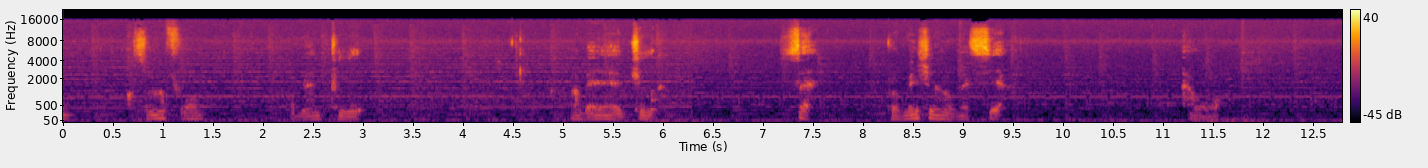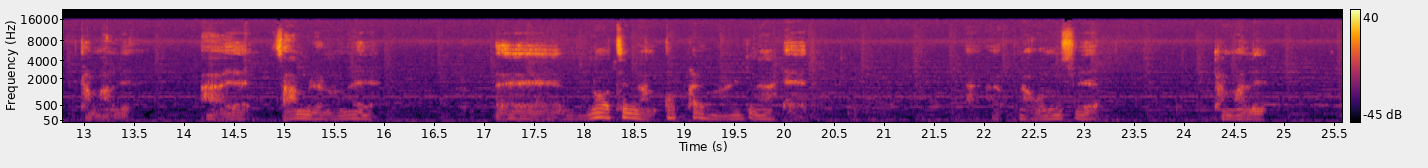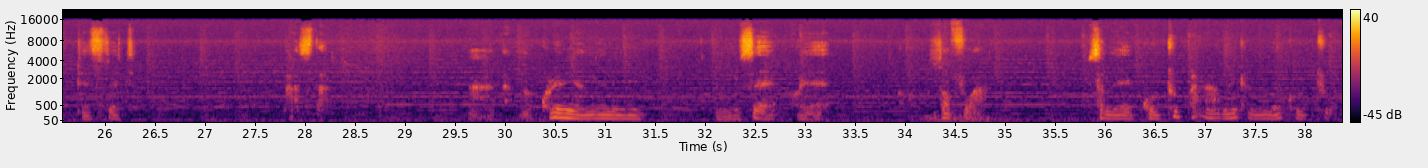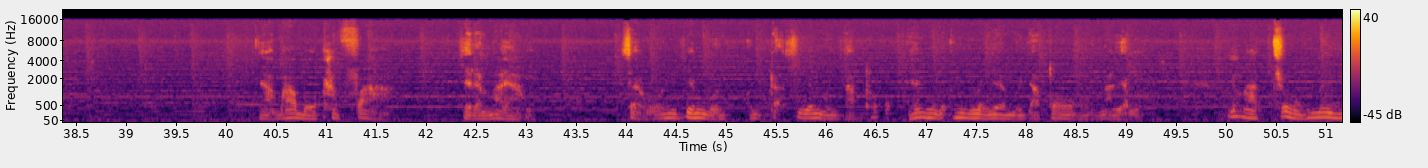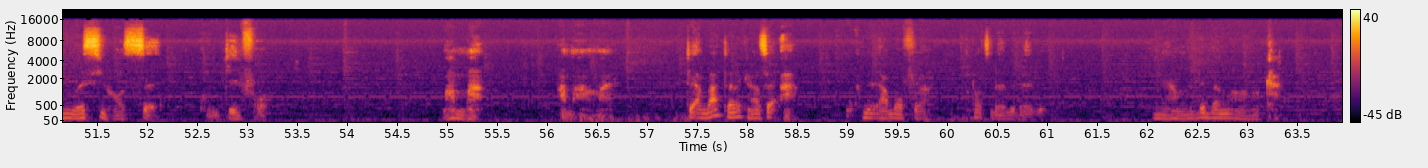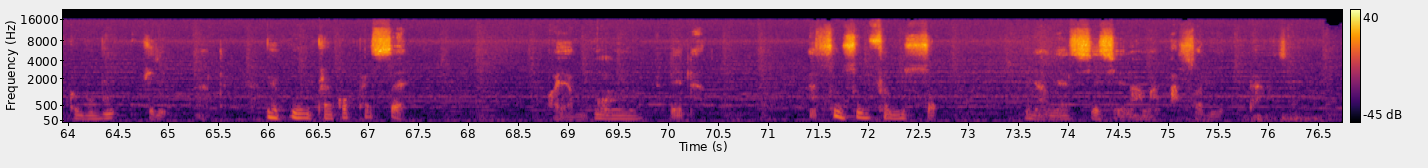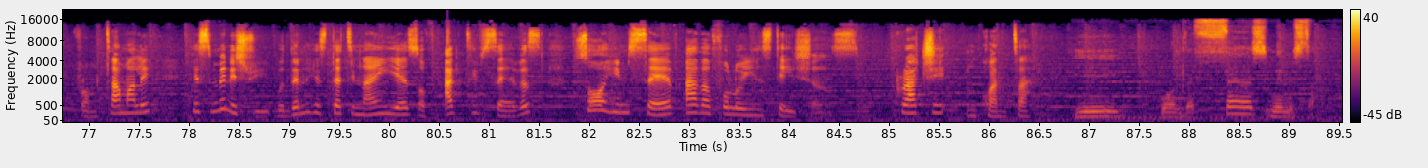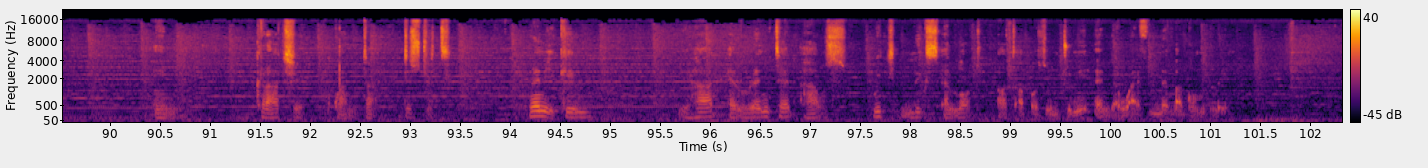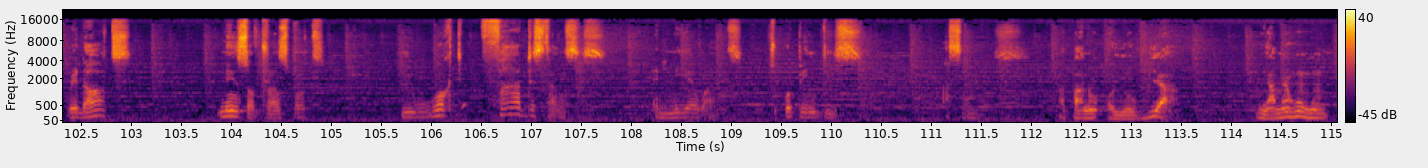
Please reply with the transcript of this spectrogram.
ɔsomafoɔ ɔnantumi abɛyɛ adwuma sɛ probational overseer ɛwɔ tamale. A yɛ saa mmerɛ no na yɛ northern and upper regional head. Na wɔn nso yɛ tamale district pastor nokorɛ nyame no mu nim sɛ ɔyɛ sɔfo a sɛ meyɛ kootu paa menka meyɛ kootu na ka faa yeremia ho sɛ wɔyɛ mogya so yɛ mogyatɔ yɛnwuma yɛ mogyatɔ wɔ na yɛ mo. Na mate wo ma yi wasi hɔ sɛ ɔgyefoɔ mama amaaman nti abaatan kan sɛ a abɔfra ɔte daabi daabi nea mede bɛma wo no ka. Kɔbubu twiri mehu prɛko pɛ sɛ ɔyɛ bɔn deda na sunsum fam so nyame asiesie no ama asɔre From Tamale, his ministry within his 39 years of active service saw him serve other following stations. Krachi Nkwanta, He was the first minister in Krachi, Nkwanta district. When he came, he had a rented house which leaks a lot at Apostle to me, and the wife never complained. Without means of transport, he walked far distances and near ones to open these assemblies. papa no ɔyɛ obi a nyame honhom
